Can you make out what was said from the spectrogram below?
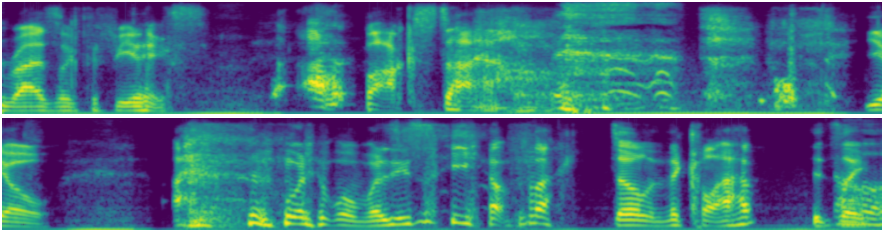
Rise like the phoenix. Fawkes style. Yo. what, what, what does he say? Yeah, fuck. Totally the clap. It's like, Oh.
